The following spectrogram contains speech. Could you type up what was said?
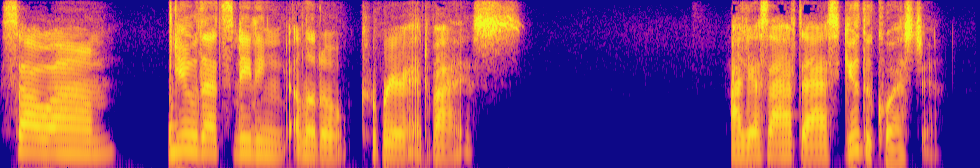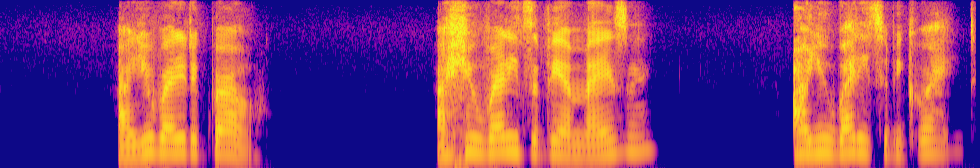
So, um, you that's needing a little career advice, I guess I have to ask you the question Are you ready to grow? Are you ready to be amazing? Are you ready to be great?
